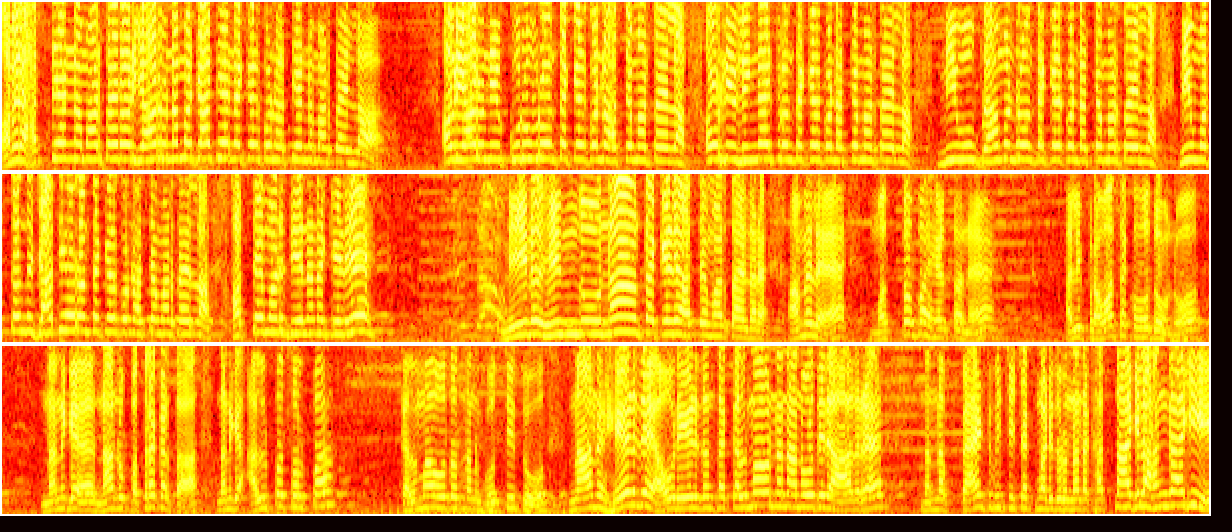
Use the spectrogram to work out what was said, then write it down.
ಆಮೇಲೆ ಹತ್ಯೆಯನ್ನ ಮಾಡ್ತಾ ಇರೋರು ಯಾರು? ನಮ್ಮ ಜಾತಿಯನ್ನ ಕೇಳ್ಕೊಂಡು ಹತ್ಯೆಯನ್ನ ಮಾಡ್ತಾ ಇಲ್ಲ. ಅವ್ರು ಯಾರು? ನೀವು ಕುರುಬರು ಅಂತ ಕೇಳ್ಕೊಂಡು ಹತ್ಯೆ ಮಾಡ್ತಾ ಇಲ್ಲ. ಅವ್ರು ನೀವು ಲಿಂಗಾಯತರು ಅಂತ ಕೇಳ್ಕೊಂಡು ಹತ್ಯೆ ಮಾಡ್ತಾ ಇಲ್ಲ. ನೀವು ಬ್ರಾಹ್ಮಣರು ಅಂತ ಕೇಳ್ಕೊಂಡು ಹತ್ಯೆ ಮಾಡ್ತಾ ಇಲ್ಲ. ನೀವು ಮತ್ತೊಂದು ಜಾತಿಯವರು ಅಂತ ಕೇಳ್ಕೊಂಡು ಹತ್ಯೆ ಮಾಡ್ತಾ ಇಲ್ಲ. ಹತ್ಯೆ ಮಾಡಿದ್ದು ಏನನ್ನ ಕೇಳಿ? ನೀನು ಹಿಂದೂನಾ ಅಂತ ಕೇಳಿ ಹತ್ಯೆ ಮಾಡ್ತಾ ಇದ್ದಾರೆ. ಆಮೇಲೆ ಮತ್ತೊಬ್ಬ ಹೇಳ್ತಾನೆ, ಅಲ್ಲಿ ಪ್ರವಾಸಕ್ಕೆ ಹೋದವನು, ನನಗೆ, ನಾನು ಪತ್ರಕರ್ತ, ನನಗೆ ಅಲ್ಪ ಸ್ವಲ್ಪ ಕಲ್ಮ ಓದೋದು ನನಗೆ ಗೊತ್ತಿತ್ತು. ನಾನು ಹೇಳಿದೆ, ಅವ್ರು ಹೇಳಿದಂಥ ಕಲ್ಮವನ್ನು ನಾನು ಓದಿದೆ, ಆದರೆ ನನ್ನ ಪ್ಯಾಂಟ್ ಬಿಚ್ಚಿ ಚೆಕ್ ಮಾಡಿದರು, ನನಗೆ ಹತ್ತಾಗಿಲ್ಲ ಹಾಗಾಗಿ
